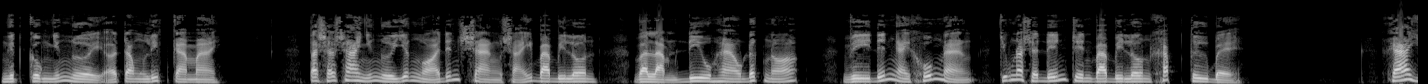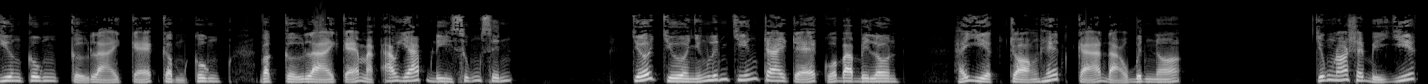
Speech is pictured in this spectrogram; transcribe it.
nghịch cùng những người ở trong Libca mai ta sẽ sai những người dân ngoại đến sàn sải Babylon và làm điêu hao đất nó, vì đến ngày khốn nạn, chúng nó sẽ đến trên Babylon khắp tư bề. Khá dương cung cự lại kẻ cầm cung và cự lại kẻ mặc áo giáp đi súng xính. Chớ chừa những lính chiến trai trẻ của Babylon, hãy diệt trọn hết cả đạo binh nó. Chúng nó sẽ bị giết,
